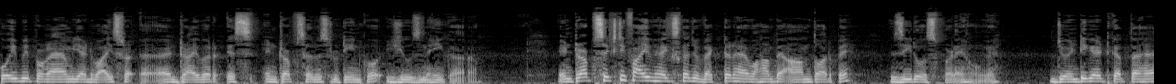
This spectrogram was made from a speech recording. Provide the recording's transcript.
کوئی بھی پروگرام یا ڈیوائس ڈرائیور uh, اس انٹرپٹ سروس روٹین کو یوز نہیں کر رہا۔ انٹرپٹ سکسٹی فائیو ہیگس کا جو ویکٹر ہے وہاں پہ عام طور پہ زیروز پڑے ہوں گے، جو انڈیکیٹ کرتا ہے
